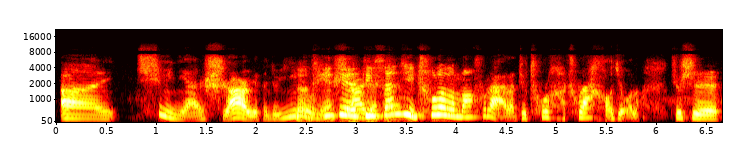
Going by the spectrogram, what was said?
呃，去年十二月份，就一六年十二月份第三季出来了吗？出来了，就出了出来好久了，就是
